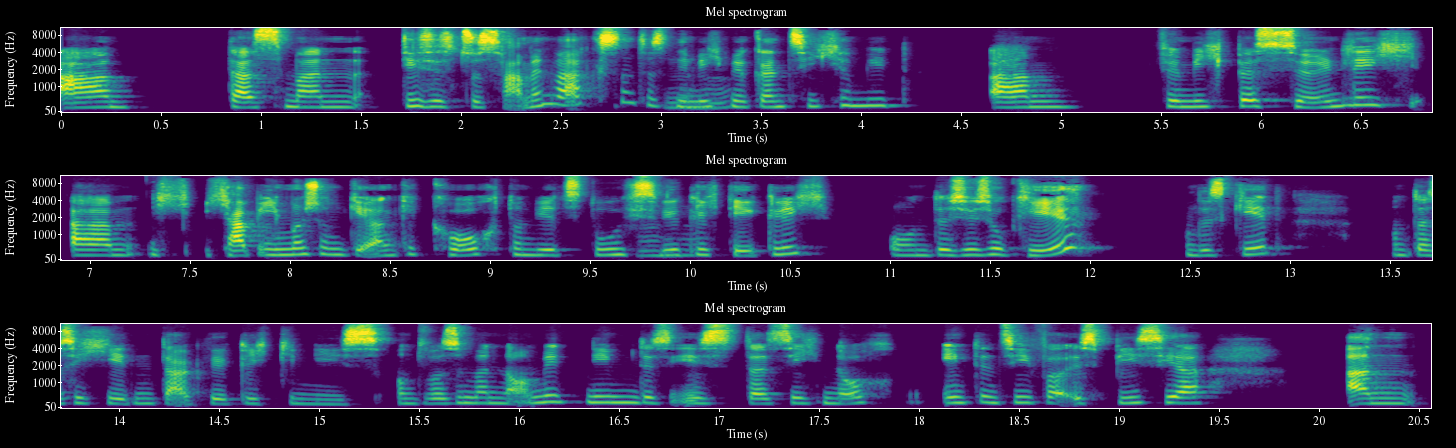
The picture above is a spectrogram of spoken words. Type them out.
Ähm, dass man dieses Zusammenwachsen, das mhm. nehme ich mhm. mir ganz sicher mit, ähm, für mich persönlich, ähm, ich, ich habe immer schon gern gekocht und jetzt tue ich es mhm. wirklich täglich. Und das ist okay und es geht. Und dass ich jeden Tag wirklich genieße. Und was ich mir noch mitnehme, das ist, dass ich noch intensiver als bisher an,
